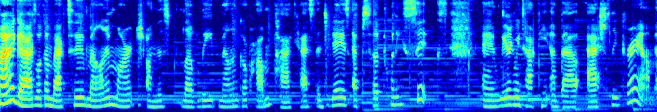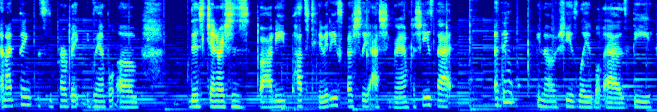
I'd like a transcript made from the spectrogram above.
Hi, guys. Welcome back to Melanin March on this lovely Melon Girl Problem podcast. And today is episode 26. And we are going to be talking about Ashley Graham. And I think this is a perfect example of this generation's body positivity, especially Ashley Graham, because she's that, I think, you know, she's labeled as the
